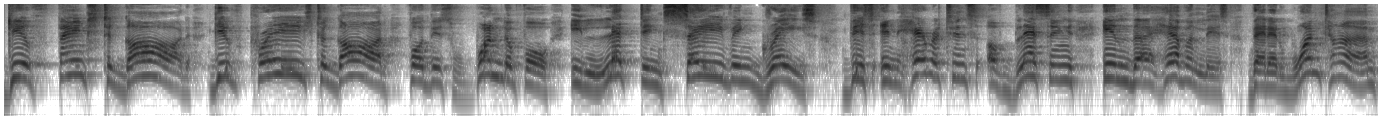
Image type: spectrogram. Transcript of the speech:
Give thanks to God. Give praise to God for this wonderful, electing, saving grace, this inheritance of blessing in the heavenlies that at one time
